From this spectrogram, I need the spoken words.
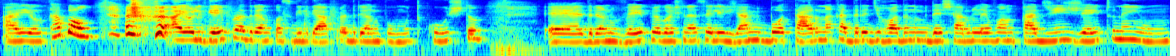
Aí eu, tá bom. Aí eu liguei pro Adriano, consegui ligar pro Adriano por muito custo. É, Adriano veio, pegou as crianças, eles já me botaram na cadeira de roda, não me deixaram levantar de jeito nenhum.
